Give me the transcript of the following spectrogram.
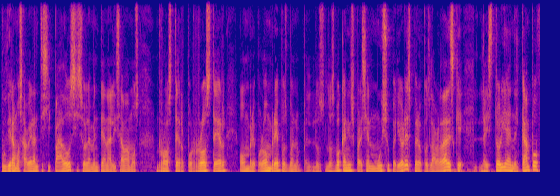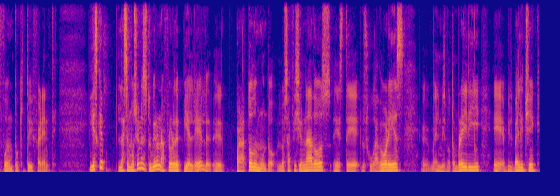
pudiéramos haber anticipado si solamente analizábamos roster por roster, hombre por hombre, pues bueno, los, Buccaneers parecían muy superiores, pero pues la verdad es que la historia en el campo fue un poquito diferente. Y es que las emociones estuvieron a flor de piel, ¿eh? Eh para todo el mundo, los aficionados, este, los jugadores, eh, el mismo Tom Brady, eh, Bill Belichick,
